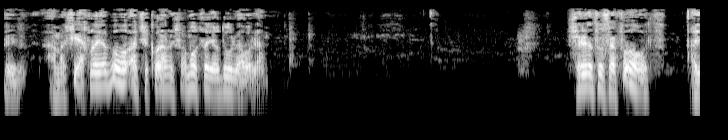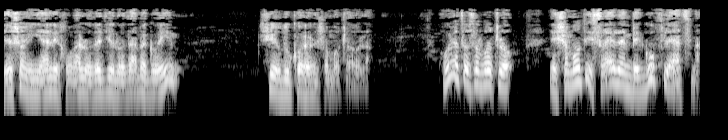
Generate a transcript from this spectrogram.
והמשיח לא יבוא עד שכל הנשמות לא ירדו לעולם. שואל התוספות, אז יש לנו עניין לכאורה לעודד ילודה בגויים, שירדו כל הנשמות לעולם. אומרים התוספות לא, נשמות ישראל הן בגוף לעצמם,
